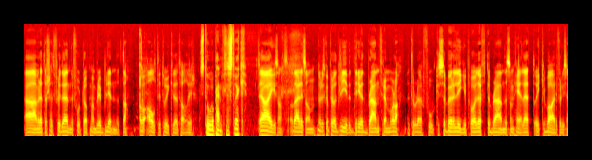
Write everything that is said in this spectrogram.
Um, rett og slett fordi du ender fort opp med å bli blindet da, av å alltid ikke-detaljer. Store penselstrøk. Ja, ikke sant. Og det er litt sånn, Når du skal prøve å drive, drive et brand fremover, da, jeg tror det fokuset bør ligge på å løfte brandet som helhet, og ikke bare f.eks.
